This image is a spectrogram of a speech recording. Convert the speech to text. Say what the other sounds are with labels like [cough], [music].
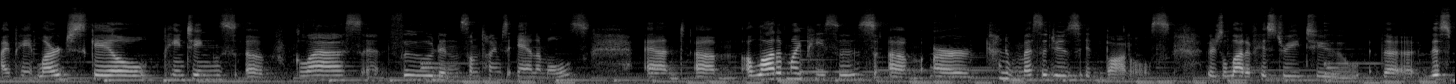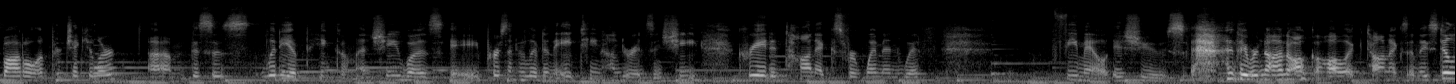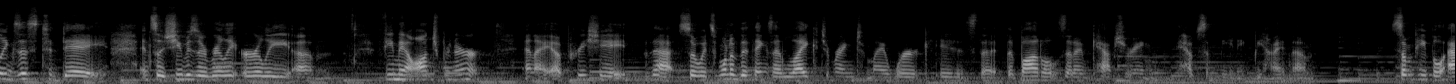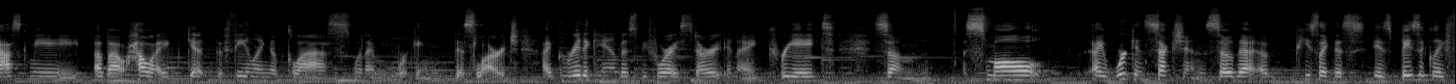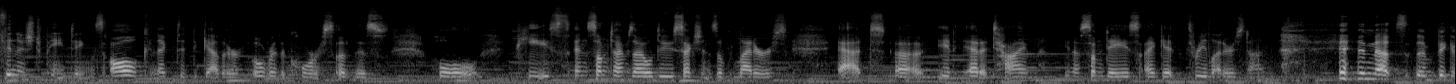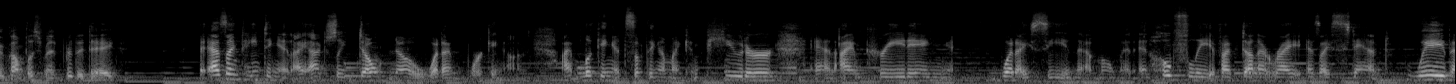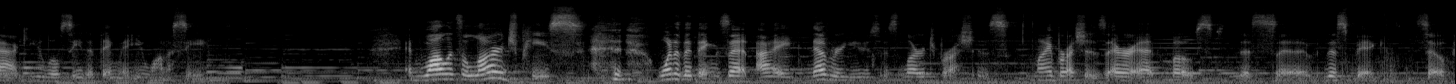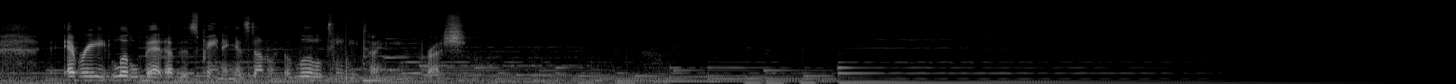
I paint large scale paintings of glass and food and sometimes animals. And um, a lot of my pieces um, are kind of messages in bottles. There's a lot of history to the, this bottle in particular. Um, this is Lydia Pinkham, and she was a person who lived in the 1800s, and she created tonics for women with female issues. [laughs] they were non alcoholic tonics, and they still exist today. And so she was a really early um, female entrepreneur. And I appreciate that. So it's one of the things I like to bring to my work is that the bottles that I'm capturing have some meaning behind them. Some people ask me about how I get the feeling of glass when I'm working this large. I grid a canvas before I start and I create some small I work in sections so that a piece like this is basically finished paintings all connected together over the course of this whole piece. And sometimes I will do sections of letters at uh, it at a time. You know, some days I get three letters done, [laughs] and that's a big accomplishment for the day. As I'm painting it, I actually don't know what I'm working on. I'm looking at something on my computer and I'm creating what I see in that moment. And hopefully, if I've done it right, as I stand way back, you will see the thing that you want to see. And while it's a large piece, [laughs] one of the things that I never use is large brushes. My brushes are at most this, uh, this big. So every little bit of this painting is done with a little teeny tiny brush.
